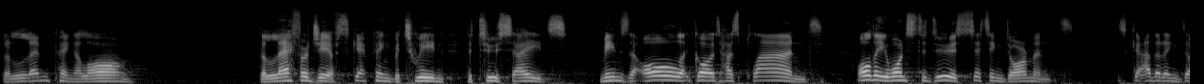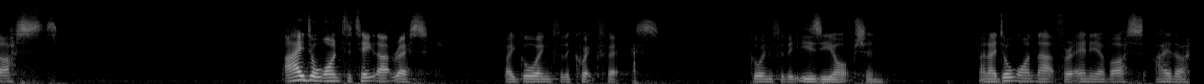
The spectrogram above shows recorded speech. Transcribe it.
They're limping along. The lethargy of skipping between the two sides means that all that God has planned, all that He wants to do, is sitting dormant. It's gathering dust. I don't want to take that risk by going for the quick fix, going for the easy option. And I don't want that for any of us either.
